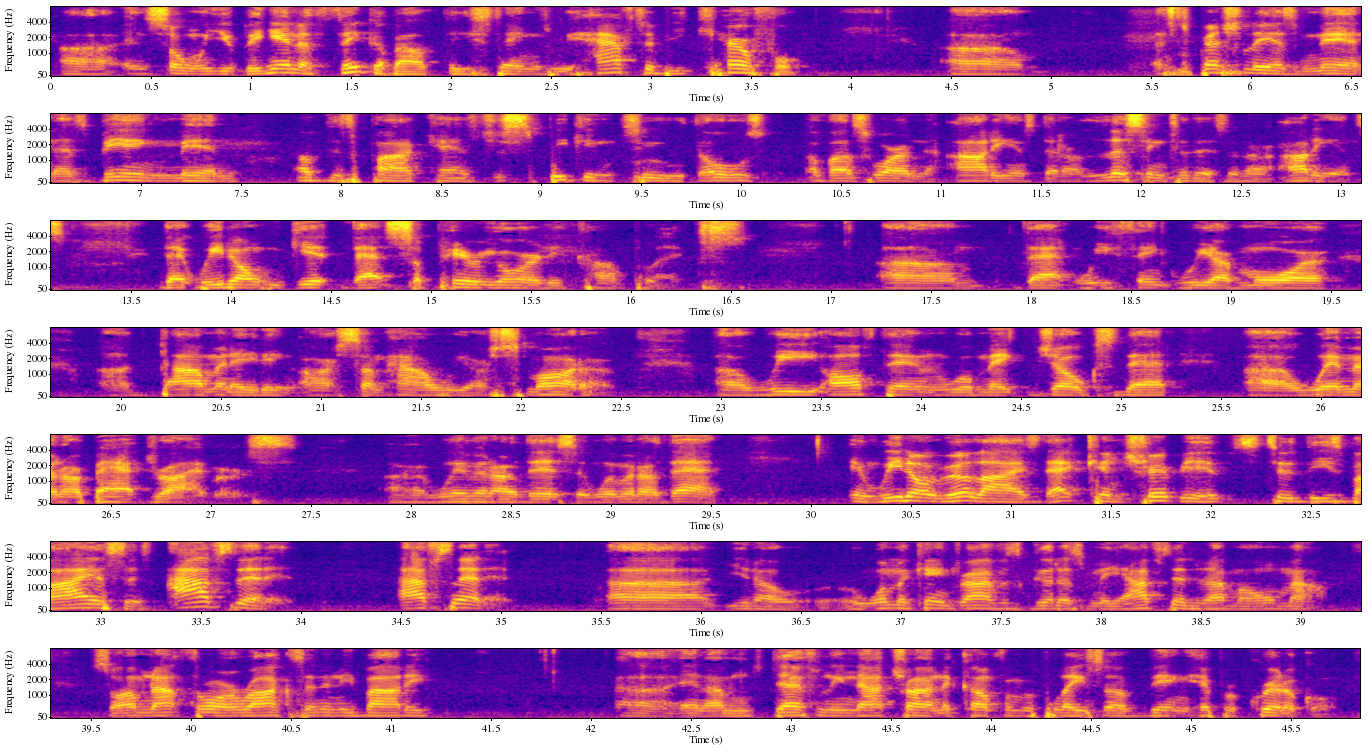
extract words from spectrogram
Uh, and so when you begin to think about these things, we have to be careful, um, especially as men, as being men, of this podcast, just speaking to those of us who are in the audience that are listening to this in our audience, that we don't get that superiority complex, um, that we think we are more uh, dominating or somehow we are smarter. Uh, we often will make jokes that uh, women are bad drivers, women are this and women are that. And we don't realize that contributes to these biases. I've said it. I've said it uh, you know, a woman can't drive as good as me. I've said it out my own mouth. So I'm not throwing rocks at anybody. Uh, and I'm definitely not trying to come from a place of being hypocritical.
